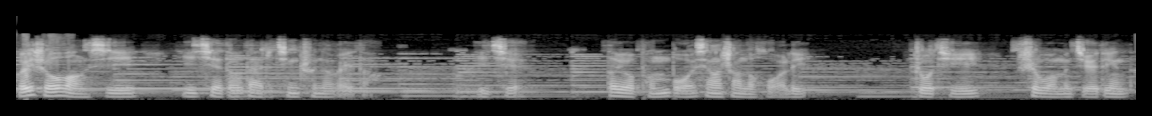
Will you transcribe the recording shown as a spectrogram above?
回首往昔，一切都带着青春的味道，一切都有蓬勃向上的活力。主题是我们决定的，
